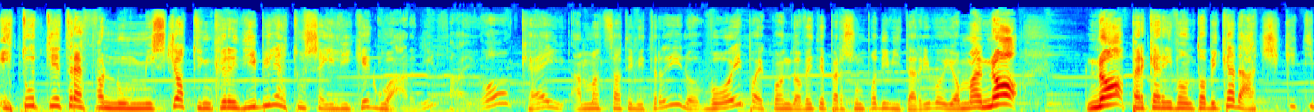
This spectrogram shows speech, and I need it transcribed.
E tutti e tre fanno un mischiotto incredibile e tu sei lì che guardi e fai, ok, ammazzatevi tra di loro. Voi poi quando avete perso un po' di vita arrivo io, ma no! No, perché arriva un Toby Cadacci che ti-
